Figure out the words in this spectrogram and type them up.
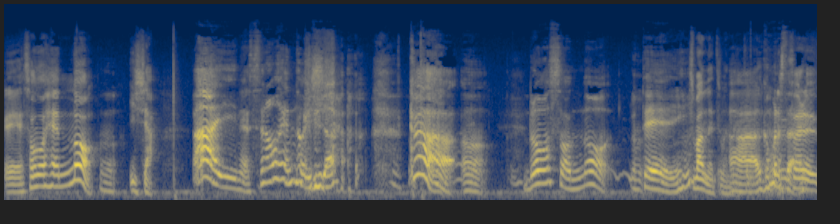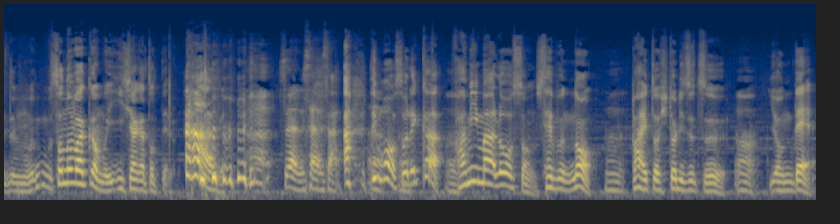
えーその辺のうん、医者。ああいいね。その辺の医者？かか、うん、ローソンの店員？つまんないつまんない。あーごめんなさい。それでもその枠はもう医者が取ってる。ああそうやねそうやねそうやねあでもそれかうん。ファミマローソンセブンのうん。バイト一人ずつうん。呼んで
